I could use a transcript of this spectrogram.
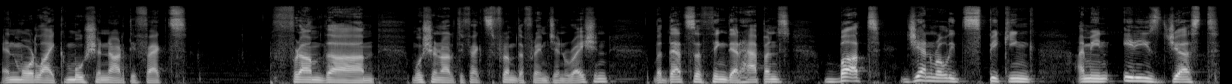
and more like motion artifacts from the um, motion artifacts from the frame generation, but that's a thing that happens. But generally speaking, I mean, it is just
